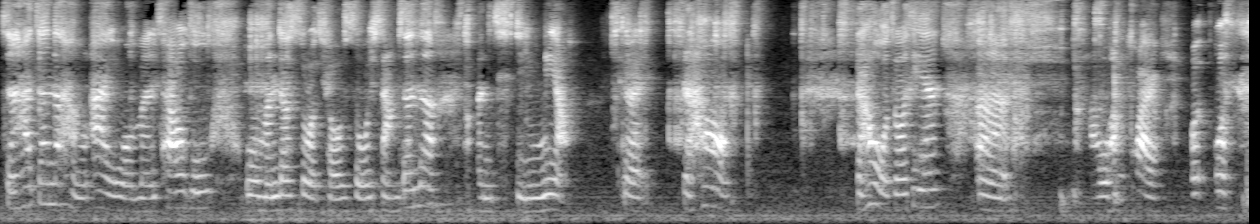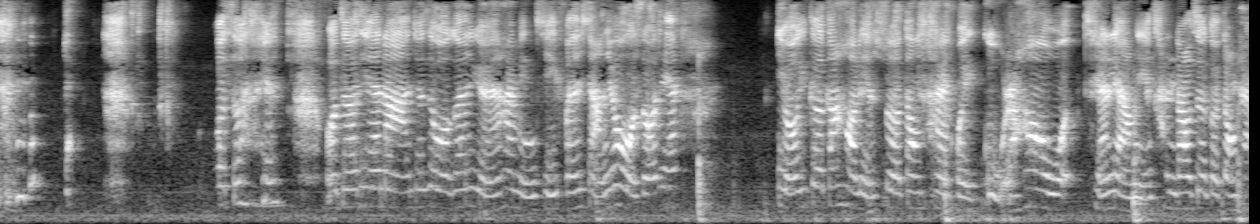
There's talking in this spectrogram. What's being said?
神他真的很爱我们，超乎我们的所求所想，真的很奇妙。对，然后，然后我昨天，嗯，我很快，我我。我昨天，我昨天呢，就是我跟圆圆和明琪分享，因为我昨天有一个刚好脸书的动态回顾，然后我前两年看到这个动态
